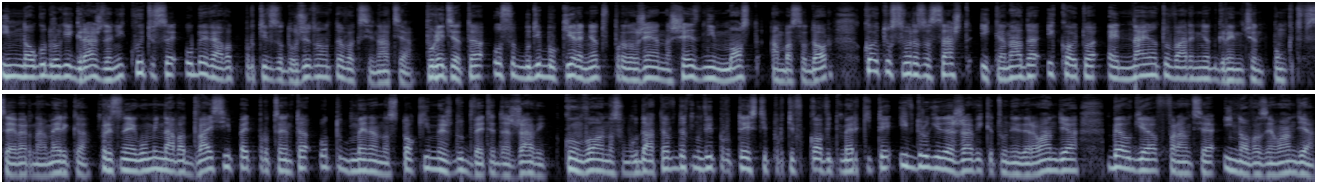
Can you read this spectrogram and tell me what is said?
и много други граждани, които се обявяват против задължителната вакцинация. Полицията освободи блокираният в продължение на 6 дни мост Амбасадор, който свърза САЩ и Канада и който е най-натовареният граничен пункт в Северна Америка. През него минава 25% от обмена на стоки между двете държави. Конвоя на свободата вдъхнови протести против COVID-мерките и в други държави като Нидерландия, Белгия, Франция и Нова Зеландия.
